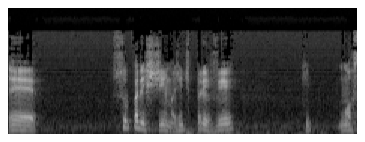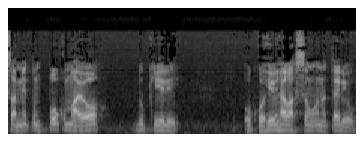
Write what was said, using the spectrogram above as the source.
é, superestima, a gente prevê que um orçamento um pouco maior do que ele ocorreu em relação ao ano anterior.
